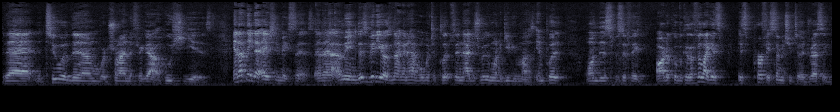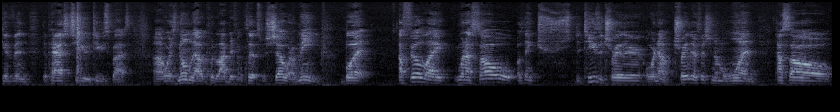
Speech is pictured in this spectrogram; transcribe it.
that the two of them were trying to figure out who she is. And I think that actually makes sense. And I, I mean, this video is not going to have a whole bunch of clips in. I just really want to give you my input on this specific article because I feel like it's it's perfect symmetry to address it given the past two TV spots. Uh, whereas normally I would put a lot of different clips to show what I mean. But I feel like when I saw, I think the teaser trailer, or no, trailer official number one, I saw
